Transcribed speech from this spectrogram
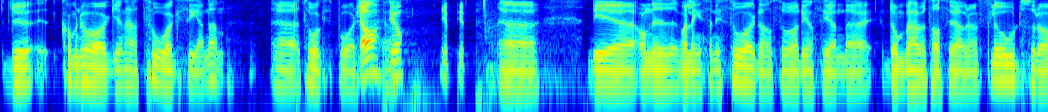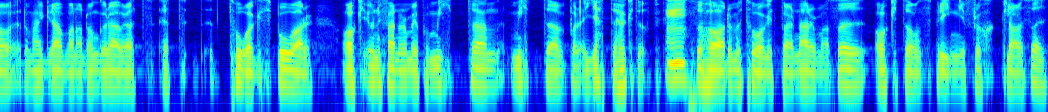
du, kommer du ihåg den här tågscenen? Eh, tågspårs. Ja, jo. Japp, japp. Eh, det om ni var länge sedan ni såg den så det är en scen där de behöver ta sig över en flod så då, de här grabbarna de går över ett, ett, ett tågspår och ungefär när de är på mitten, mitt över, på, jättehögt upp Mm. så hör de hur tåget börjar närma sig och de springer för att klara sig.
